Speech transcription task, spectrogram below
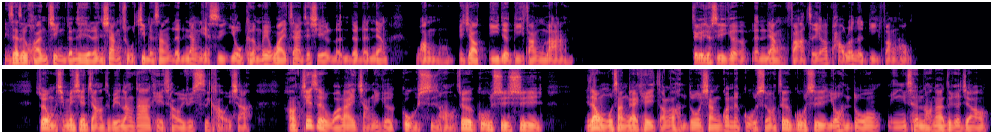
你在这个环境跟这些人相处，基本上能量也是有可能被外在这些人的能量往比较低的地方拉。这个就是一个能量法则要讨论的地方吼，所以我们前面先讲到这边，让大家可以稍微去思考一下。好，接着我要来讲一个故事哈。这个故事是你在网络上应该可以找到很多相关的故事哦。这个故事有很多名称哦，那这个叫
